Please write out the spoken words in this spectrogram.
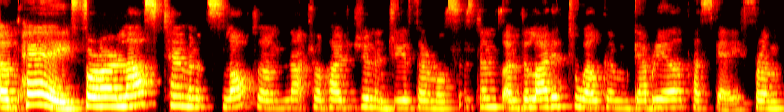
Okay, for our last 10 minute slot on natural hydrogen and geothermal systems, I'm delighted to welcome Gabriel Pasquet from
